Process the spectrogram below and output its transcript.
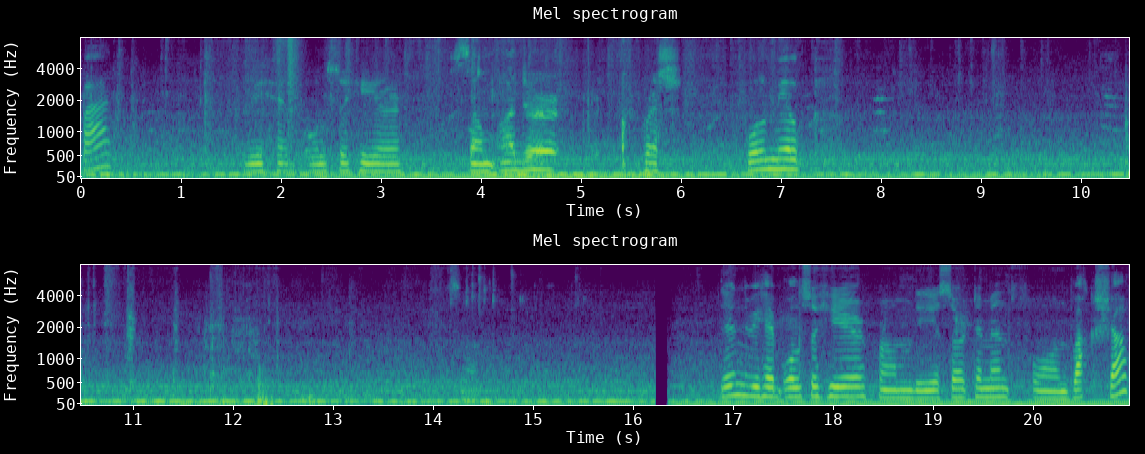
fat we have also here some other fresh whole milk Then we have also here from the assortment from Vakshaf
